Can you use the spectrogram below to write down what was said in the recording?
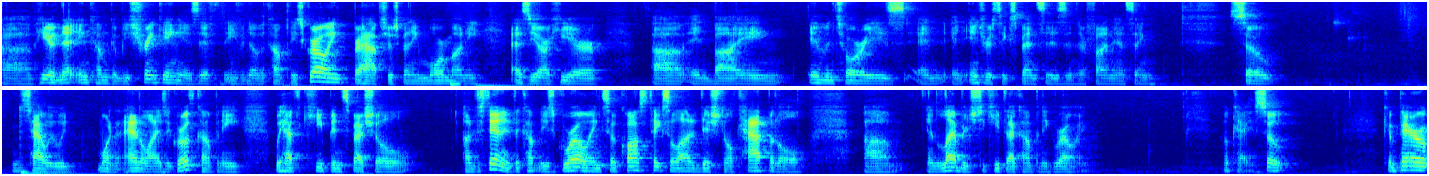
uh, here net income can be shrinking as if even though the company's growing, perhaps you're spending more money as you are here uh, in buying inventories and, and interest expenses in their financing. So that's how we would want to analyze a growth company. We have to keep in special understanding the company's growing, so cost takes a lot of additional capital um, and leverage to keep that company growing. Okay, so compare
